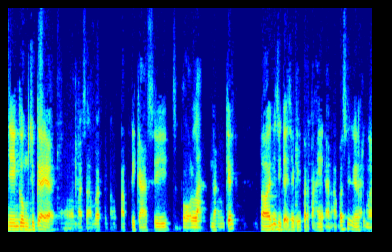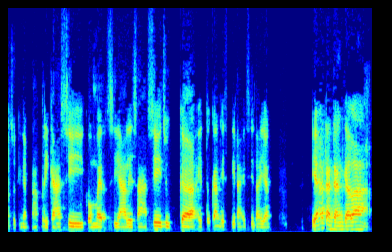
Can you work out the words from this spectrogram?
nyinggung juga ya oh, Mas Ambar tentang aplikasi sekolah. Nah mungkin uh, ini juga jadi pertanyaan apa sih yang dimaksud dengan aplikasi, komersialisasi juga itu kan istilah-istilah yang ya kadangkala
